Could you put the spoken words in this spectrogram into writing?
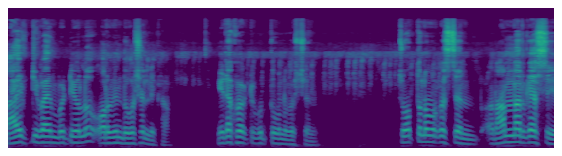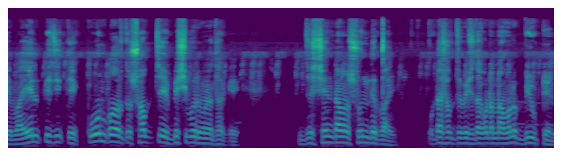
লাইফ ডিভাইন বইটি হলো অরবিন্দ ঘোষের লেখা। এটা খুব একটা গুরুত্বপূর্ণ কোশ্চেন চুয়াত্তর নম্বর কোশ্চেন রান্নার গ্যাসে বা এলপিজিতে কোন পদার্থ সবচেয়ে বেশি পরিমাণে থাকে? যে সেন্টটা আমরা শুনতে পাই, ওটা সবচেয়ে বেশি থাকে, ওটার নাম হলো বিউটেন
